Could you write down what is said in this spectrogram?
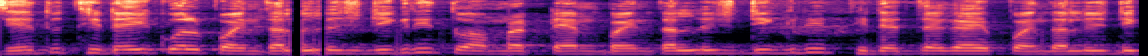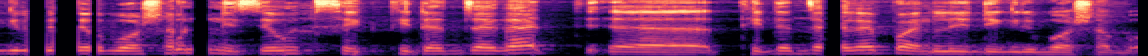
যেহেতু থিটা ইকুয়াল পঁয়তাল্লিশ ডিগ্রি, তো আমরা টেন পঁয়তাল্লিশ ডিগ্রি থিটার জায়গায় পঁয়তাল্লিশ ডিগ্রি বসাবো, নিচে সেক থিটার জায়গায় থিটার জায়গায় পঁয়তাল্লিশ ডিগ্রি বসাবো।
